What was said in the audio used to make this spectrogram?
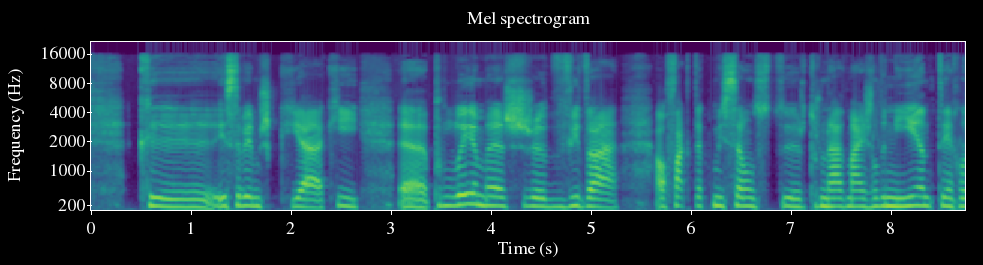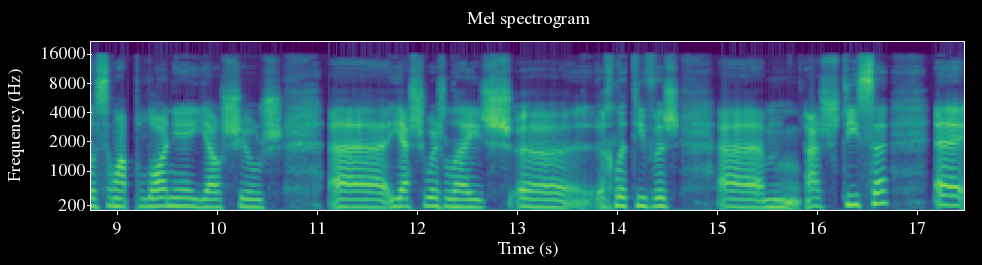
que sabemos que há aqui uh, problemas devido à, ao facto da Comissão se ter tornado mais leniente em relação à Polónia e aos seus uh, e às suas leis uh, relativas à justiça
